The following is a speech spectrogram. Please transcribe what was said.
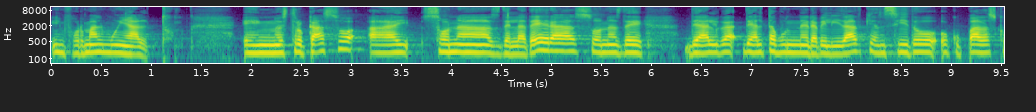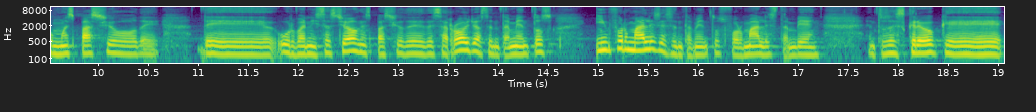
informal muy alto. En nuestro caso hay zonas de laderas, zonas de, de, alta vulnerabilidad que han sido ocupadas como espacio de, urbanización, espacio de desarrollo, asentamientos informales y asentamientos formales también. Entonces creo que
